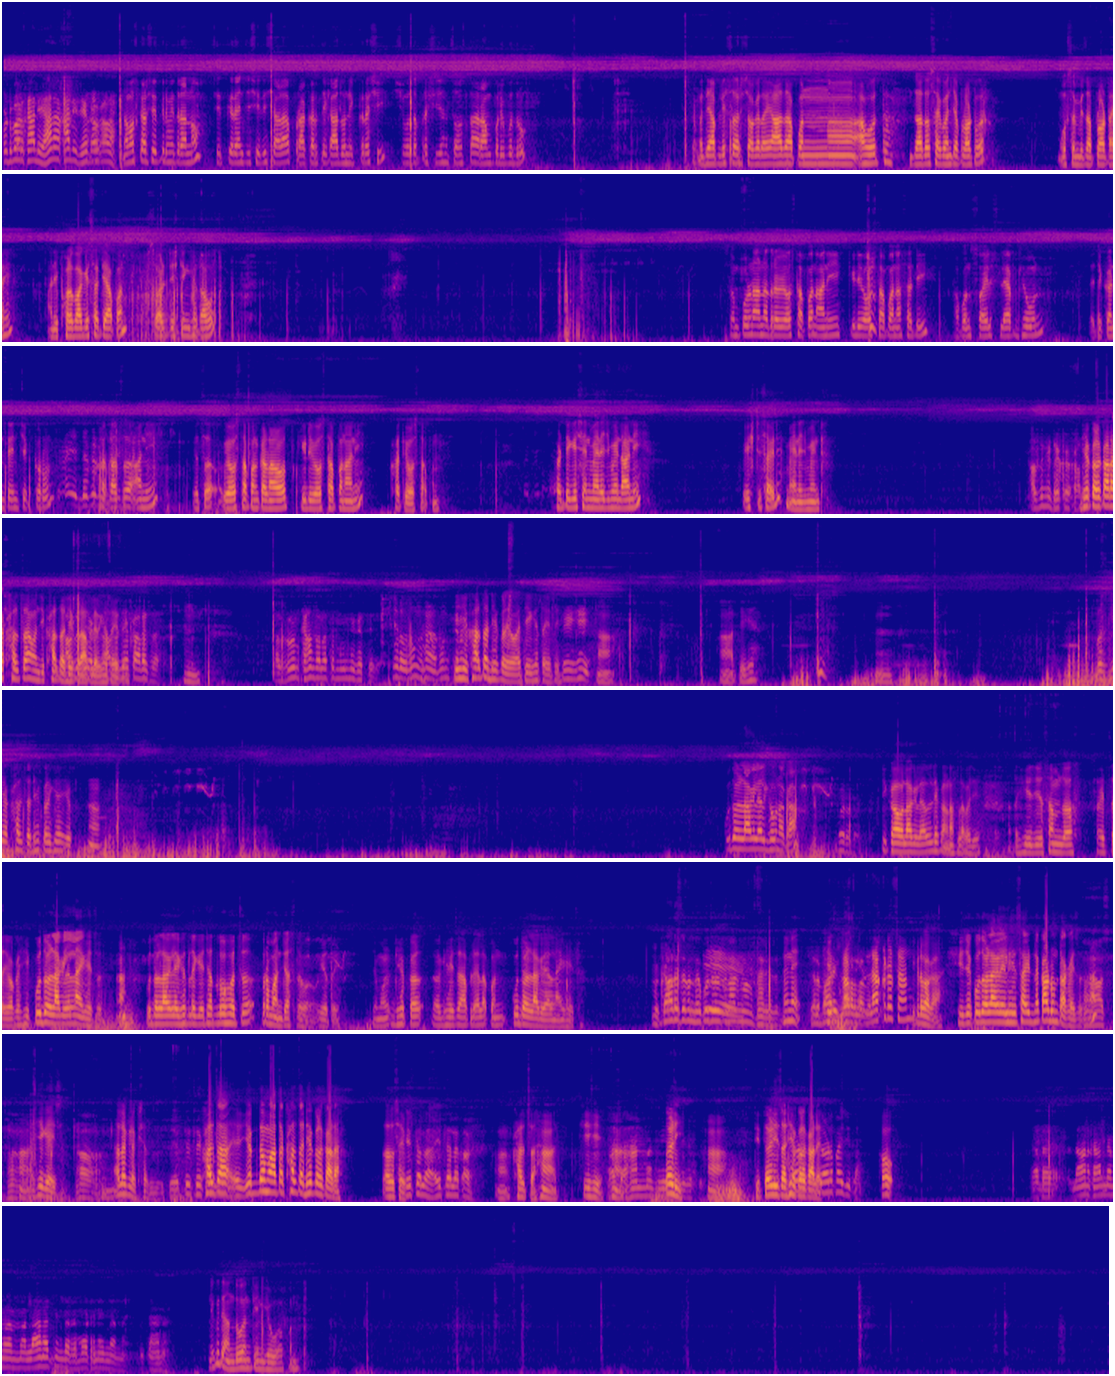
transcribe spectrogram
खाली हा ना खाली ढेकळ काढा नमस्कार शेतकरी मित्रांनो. शेतकऱ्यांची शेतीशाळा प्राकृतिक आधुनिक कृषी शोध प्रशिक्षण संस्था रामपुरी बुद्रुक. मध्ये आपले सर स्वागत आहे. आज आपण आहोत जाधव साहेबांच्या प्लॉटवर. मोसंबीचा प्लॉट आहे. आणि फळबागेसाठी आपण सॉईल टेस्टिंग घेत आहोत. संपूर्ण अन्नद्रव्य व्यवस्थापन आणि कीड व्यवस्थापनासाठी आपण सॉईल स्लॅब घेऊन त्याचे कंटेंट चेक करून खताचं आणि याचं व्यवस्थापन करणार आहोत. कीड व्यवस्थापन आणि खत व्यवस्थापन. फर्टिगेशन मॅनेजमेंट आणि पेस्टिसाईड मॅनेजमेंट अजून ढेकळ काढा. ढेकळ काढा खालचा म्हणजे खालचा ढेकळ आपल्याला घेता येते तर मग निघत हे हे खालचा ढेकळ आहे बा, ते घेता येते हां हां. ते घ्या. बस घ्या खालचा ढेकळ घ्या एक. हां. कुदळ लागल्याला घेऊ नका. बरोबर. टिकावं लागलेला ढेकळ नसला पाहिजे. आता हे जे समजा साईडचं आहे बघा हे कुदळ लागलेलं नाही घ्यायचं. हां? कुदळ लागल्या घेतलं की याच्यात लोहाचं प्रमाण जास्त येतं आहे त्यामुळे ढेकळ घ्यायचं आपल्याला पण कुदळ लागलेला नाही घ्यायचं. मग काढायचं म्हणलं कुठं लागणार धरायचं नाही नाही. त्याला बारीक धारा लागेल. लाकडं आण. इकडे बघा हे जे कुदळ लागलेलं हे साईडनं काढून टाकायचं. हा, हां हा. हां हे घ्यायचं. हा. अलग लक्षात. ते- ते- ते खालचा एकदम आता खालचा ढेकळ काढा दादू साहेब. इथला इथला काढ. हां खालचा हां हे हे असं हां हानमध्ये तळी हां ती तळीचा ढेकळ काढायचा. एवढं पाहिजे का? हो. आता लहान खांद्यामुळे मला लहानच निघणार मोठं निघणार नाही. इथं निघू द्या ना, दोन तीन घेऊ आपण.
